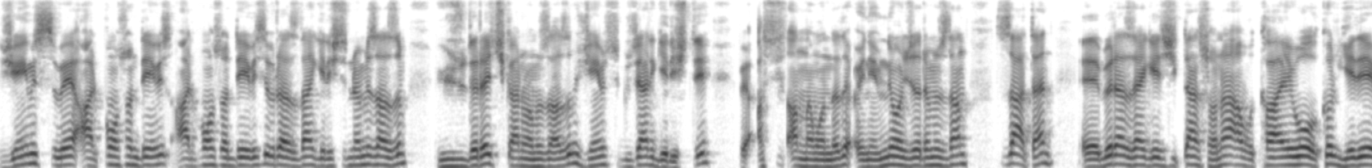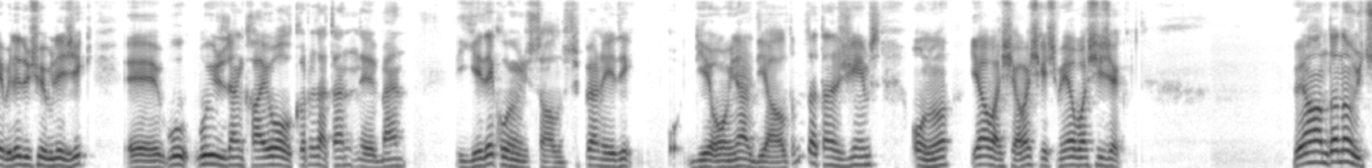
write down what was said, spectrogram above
James ve Alphonso Davis. Alphonso Davis'i biraz daha geliştirmemiz lazım. Yüzlere çıkarmamız lazım. James güzel gelişti ve asist anlamında da önemli oyuncularımızdan zaten e, biraz daha geliştikten sonra Kyle Walker 7'ye bile düşebilecek. E, bu, bu yüzden Kyle Walker zaten e, ben yedek oyuncusu aldım. Süper yedek diye oynar diye aldım. Zaten James onu yavaş yavaş geçmeye başlayacak. Ve Handanovic.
